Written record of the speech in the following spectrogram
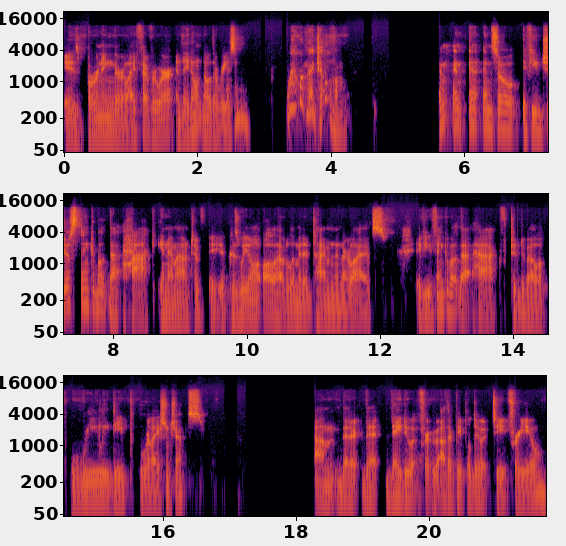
is burning their life everywhere and they don't know the reason why wouldn't i tell them? And, and and and so if you just think about that hack in amount of because we all all have limited time in our lives if you think about that hack to develop really deep relationships um, that are, that they do it for other people do it to, for you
